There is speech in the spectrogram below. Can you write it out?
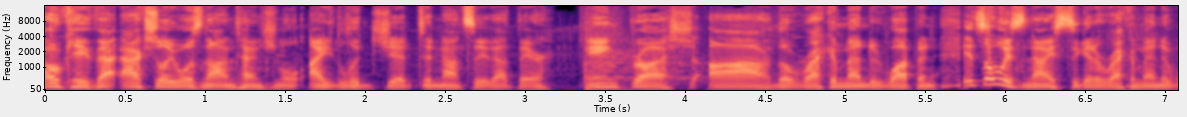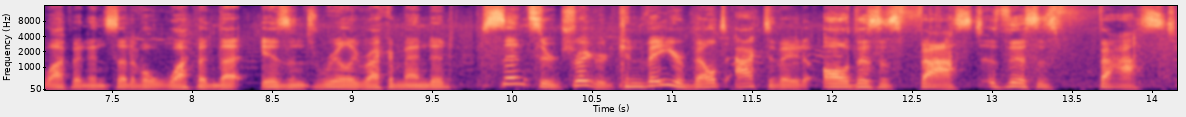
Okay, that actually was not intentional. I legit did not say that there. Ink brush, ah, the recommended weapon. It's always nice to get a recommended weapon instead of a weapon that isn't really recommended. Sensor triggered, conveyor belt activated. Oh, this is fast. This is fast.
